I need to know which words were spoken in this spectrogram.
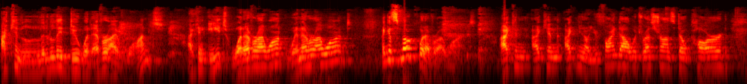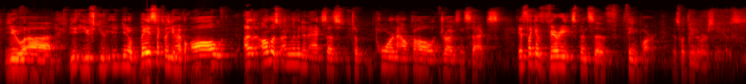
I can literally do whatever I want. I can eat whatever I want, whenever I want. I can smoke whatever I want. I can, I can, I, you know, you find out which restaurants don't card. You, uh, you, you, you, you know, basically you have all, uh, almost unlimited access to porn, alcohol, drugs, and sex. It's like a very expensive theme park, is what the university is.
